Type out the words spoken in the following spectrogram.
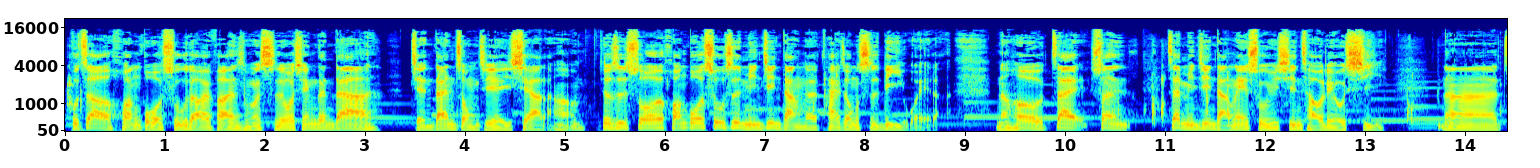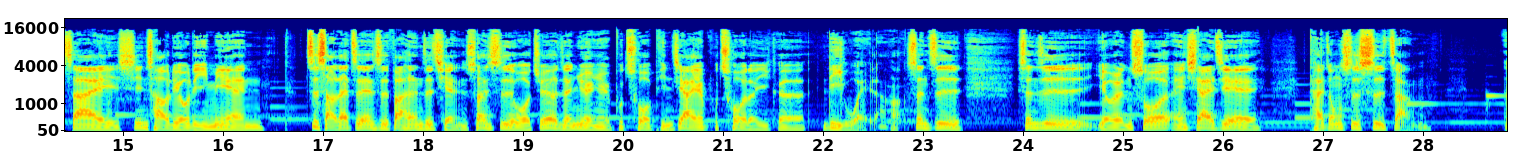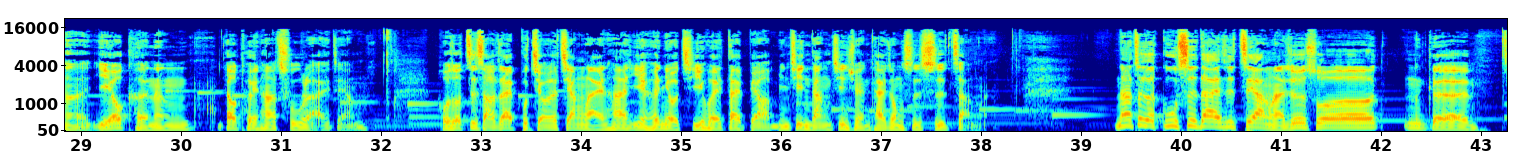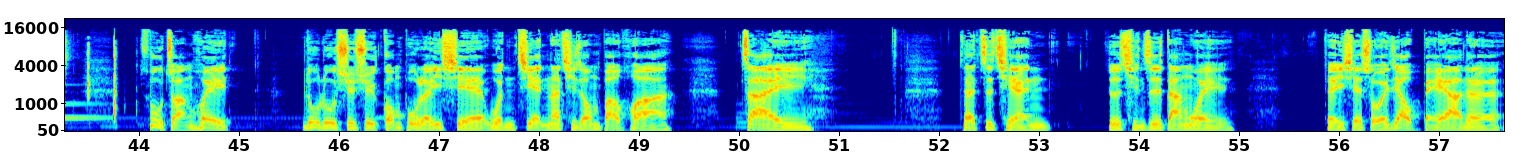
不知道黄国书到底发生什么事。我先跟大家。简单总结一下了哈，就是说黄国书是民进党的台中市立委了，然后在算在民进党内属于新潮流系，那在新潮流里面，至少在这件事发生之前，算是我觉得人缘也不错，评价也不错的一个立委了哈，甚至甚至有人说，诶，下一届台中市市长，呃，也有可能要推他出来这样。或者说，至少在不久的将来，他也很有机会代表民进党竞选台中市市长了。那这个故事大概是这样啦，就是说，那个促转会陆陆续续公布了一些文件，那其中包括在在之前就是情治单位的一些所谓叫北亚的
